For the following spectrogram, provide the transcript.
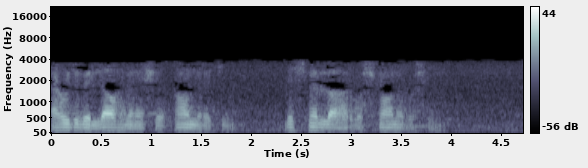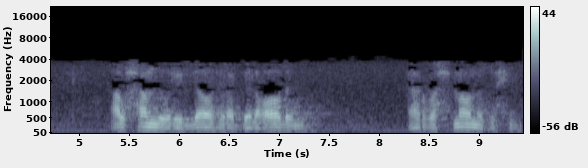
اعوذ بالله من الشیطان الرجیم. بسم الله الرحمن الرحیم. الحمد لله رب العالمین. الرحمن الرحیم.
